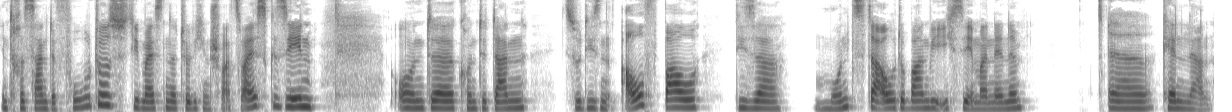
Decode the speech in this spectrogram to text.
interessante Fotos, die meisten natürlich in Schwarz-Weiß gesehen und äh, konnte dann so diesen Aufbau dieser Monsterautobahn, wie ich sie immer nenne, äh, kennenlernen.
